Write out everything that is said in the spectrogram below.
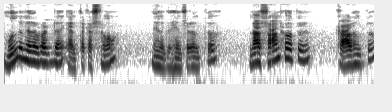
ముందు నిలబడడం ఎంత కష్టమో నేను గ్రహించడంతో నా సానుభూతులు కాలంతో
